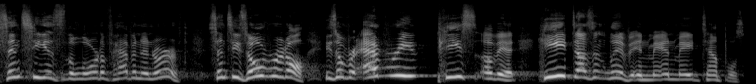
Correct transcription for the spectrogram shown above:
Since He is the Lord of heaven and earth, since He's over it all, He's over every piece of it, He doesn't live in man made temples.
